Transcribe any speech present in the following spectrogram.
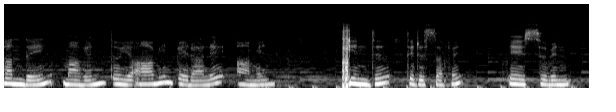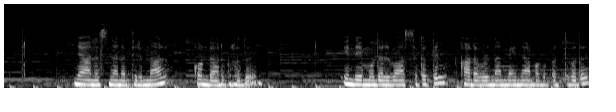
தந்தை மகன் தூய ஆவின் பெயராலே ஆமேன். இன்று திருசபை இயேசுவின் ஞானஸ்நான திருநாள் கொண்டாடுகிறது. இந்த முதல் வாசகத்தில் கடவுள் நம்மை ஞாபகப்படுத்துவது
